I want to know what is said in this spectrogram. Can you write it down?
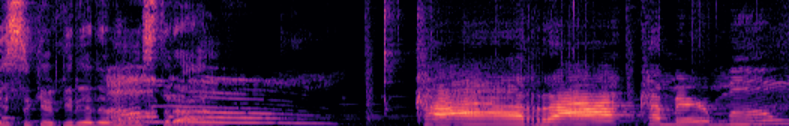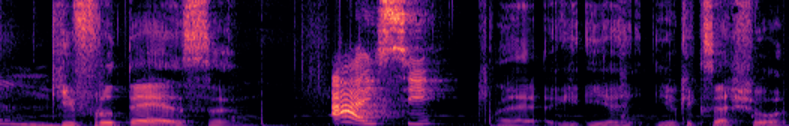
isso que eu queria demonstrar. Ah, caraca, meu irmão. Que fruta é essa? Ice. É, e, e, e o que, que você achou?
